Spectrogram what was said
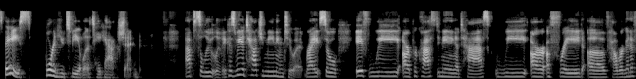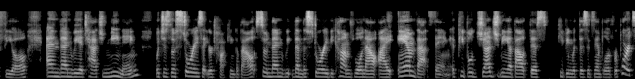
space for you to be able to take action. Absolutely. Because we attach meaning to it, right? So if we are procrastinating a task, we are afraid of how we're going to feel. And then we attach meaning, which is those stories that you're talking about. So then we, then the story becomes, well, now I am that thing. If people judge me about this, keeping with this example of reports,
